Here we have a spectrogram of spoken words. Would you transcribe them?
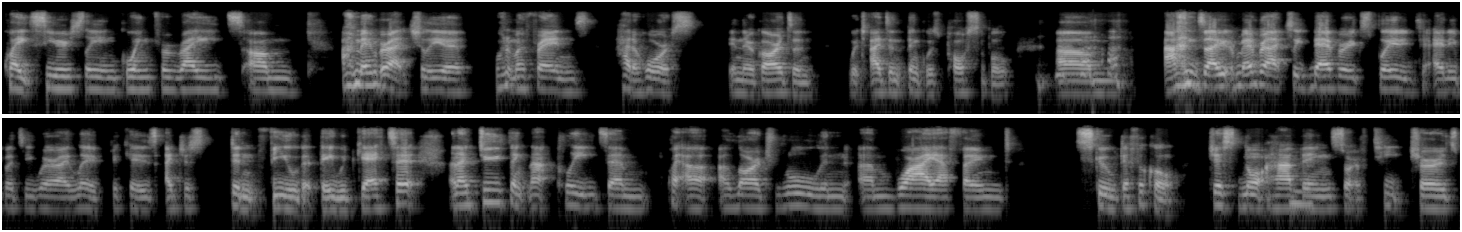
quite seriously and going for rides. Um, I remember actually uh, one of my friends had a horse in their garden, which I didn't think was possible. Um, and I remember actually never explaining to anybody where I lived because I just didn't feel that they would get it. And I do think that played um, quite a, a, large role in um, why I found school difficult just not mm. having mm. sort of teachers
